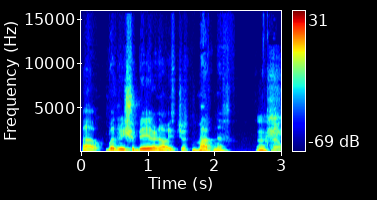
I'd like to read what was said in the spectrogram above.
about whether he should be here or not. It's just madness. Mm. No.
